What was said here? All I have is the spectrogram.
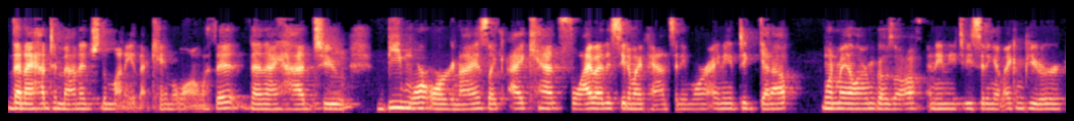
then I had to manage the money that came along with it. Then I had to mm-hmm. be more organized. Like I can't fly by the seat of my pants anymore. I need to get up when my alarm goes off and I need to be sitting at my computer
